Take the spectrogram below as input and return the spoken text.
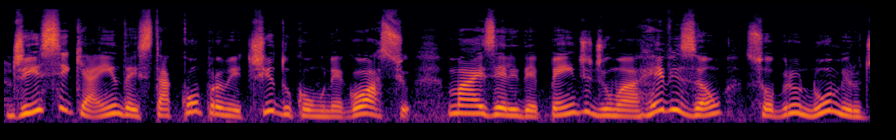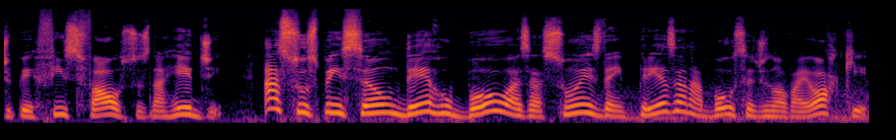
disse que ainda está comprometido com o negócio, mas ele depende de uma revisão sobre o número de perfis falsos na rede. A suspensão derrubou as ações da empresa na Bolsa de Nova York.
